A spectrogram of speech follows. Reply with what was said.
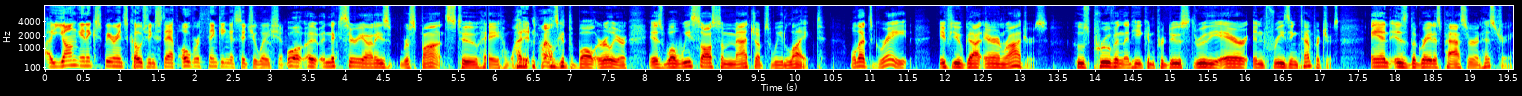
a young, inexperienced coaching staff overthinking a situation. Well, uh, Nick Sirianni's response to, "Hey, why didn't Miles get the ball earlier?" is, "Well, we saw some matchups we liked." Well, that's great if you've got Aaron Rodgers, who's proven that he can produce through the air in freezing temperatures and is the greatest passer in history.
